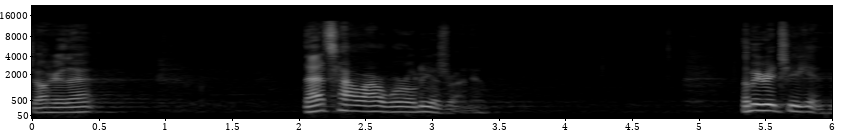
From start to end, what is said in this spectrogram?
Did y'all hear that? That's how our world is right now. Let me read to you again.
